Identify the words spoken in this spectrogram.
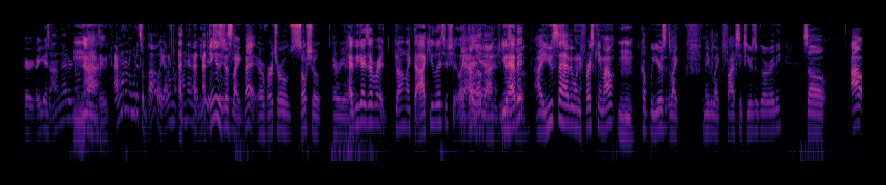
or are you guys on that or no? Nah, Nah. dude. I want to know what it's about. Like, I don't know. I, I, don't have I, one I either, think it's just like that, or virtual social area. Have you guys ever done like the Oculus or shit like yeah, that? I love Yeah. that. You have it? I used to have it when it first came out. Mm-hmm. a couple years, like maybe like five, six years ago already. So, I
